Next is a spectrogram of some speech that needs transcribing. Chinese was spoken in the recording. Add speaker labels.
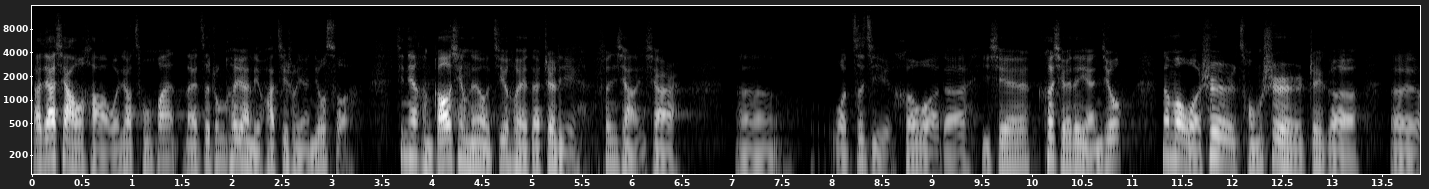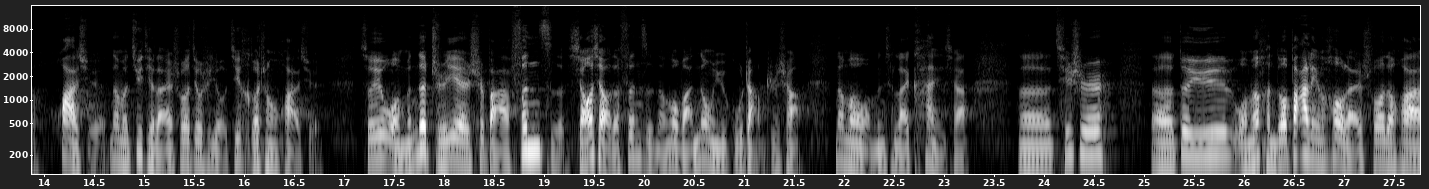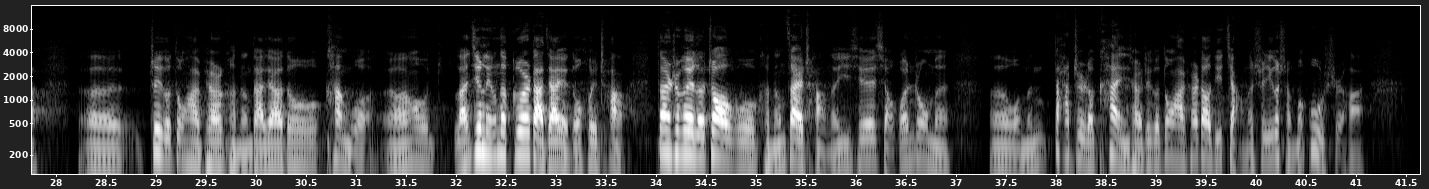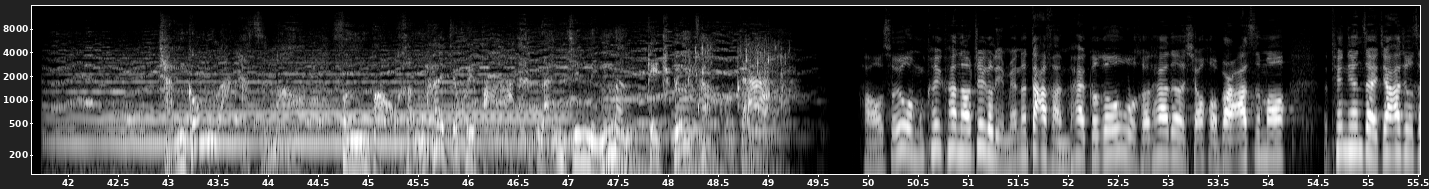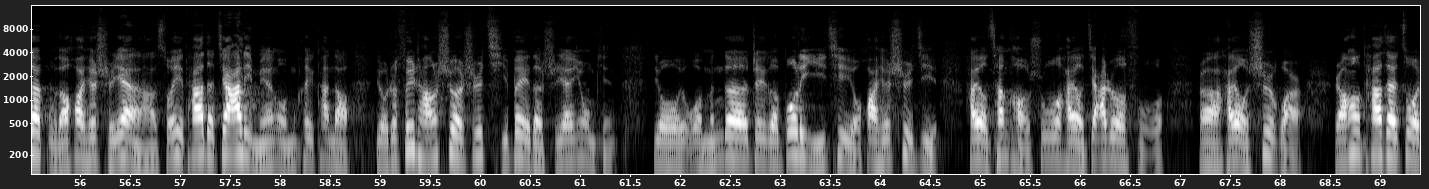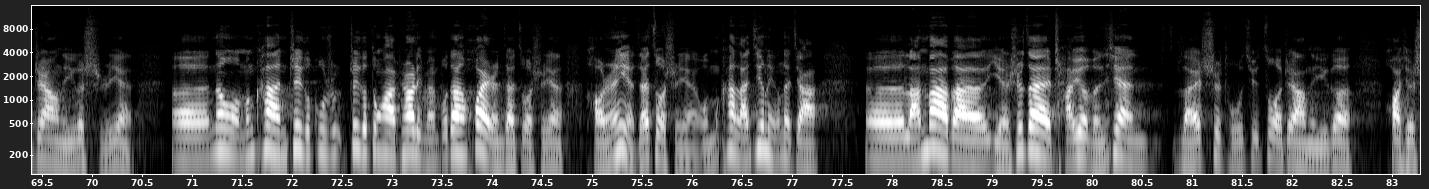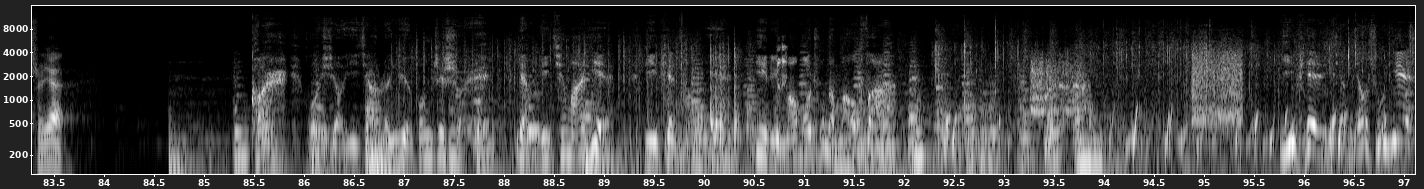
Speaker 1: 大家下午好，我叫丛欢，来自中科院理化技术研究所。今天很高兴能有机会在这里分享一下，呃，我自己和我的一些科学的研究。那么我是从事这个呃化学，那么具体来说就是有机合成化学。所以我们的职业是把分子小小的分子能够玩弄于股掌之上。那么我们来看一下，呃，其实呃对于我们很多八零后来说的话。呃，这个动画片可能大家都看过，然后蓝精灵的歌大家也都会唱，但是为了照顾可能在场的一些小观众们，呃，我们大致的看一下这个动画片到底讲的是一个什么故事哈。
Speaker 2: 成功了，阿斯猫，风暴很快就会把蓝精灵们给吹走的。
Speaker 1: 好，所以我们可以看到这个里面的大反派格格巫和他的小伙伴阿兹猫，天天在家就在鼓捣化学实验啊。所以他的家里面我们可以看到有着非常设施齐备的实验用品，有我们的这个玻璃仪器，有化学试剂，还有参考书，还有加热釜，是吧？还有试管。然后他在做这样的一个实验。呃，那我们看这个故事，这个动画片里面不但坏人在做实验，好人也在做实验。我们看蓝精灵的家。呃，蓝爸爸也是在查阅文献，来试图去做这样的一个化学实验。
Speaker 2: 快，我需要一加仑月光之水，两滴青蛙液，一片草叶，一缕毛毛虫的毛发，一片橡胶树叶。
